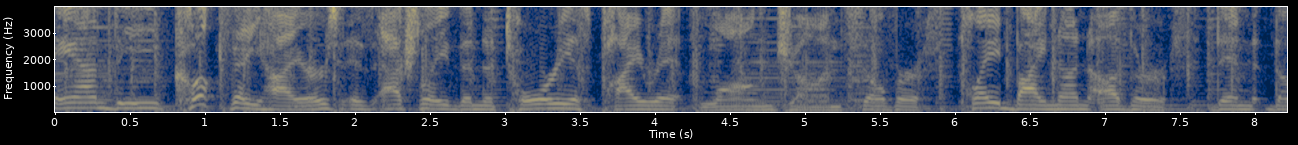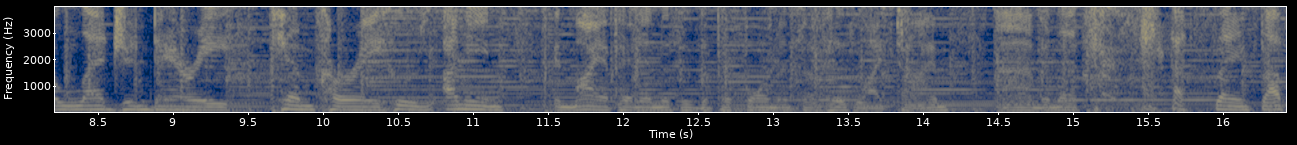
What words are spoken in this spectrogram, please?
and the cook that he hires is actually the notorious pirate Long John Silver, played by none other than the legendary Tim Curry, who's, I mean, in my opinion, this is the performance of his lifetime. Um, and that's, that's saying stuff,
